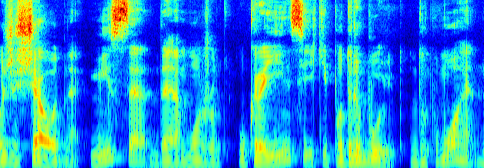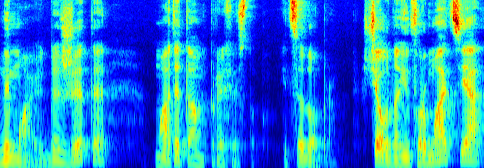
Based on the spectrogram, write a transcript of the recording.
Отже, ще одне місце, де можуть українці, які потребують допомоги, не мають де жити, мати там прихисток. І це добре. Ще одна інформація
